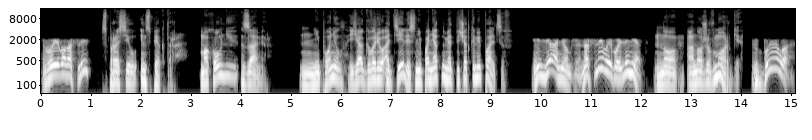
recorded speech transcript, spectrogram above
«Вы его нашли?» — спросил инспектор. Махоуни замер. «Не понял. Я говорю о теле с непонятными отпечатками пальцев». «И я о нем же. Нашли вы его или нет?» «Но оно же в морге». «Было»,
